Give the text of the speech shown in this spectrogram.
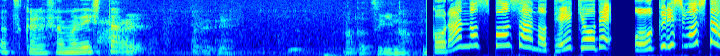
お疲れ様でした、ーはい。これで。また次のご覧のスポンサーの提供でお送りしました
